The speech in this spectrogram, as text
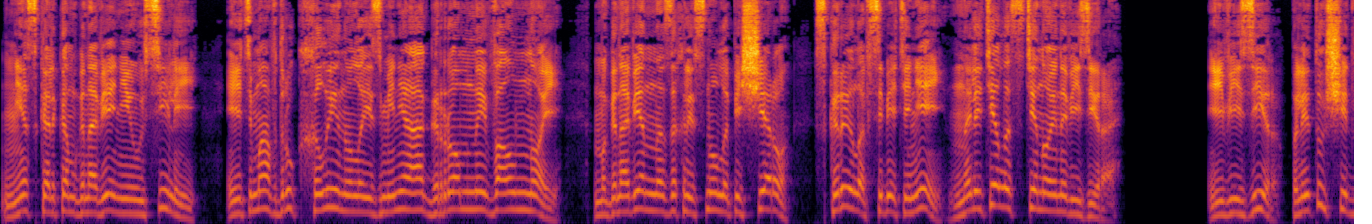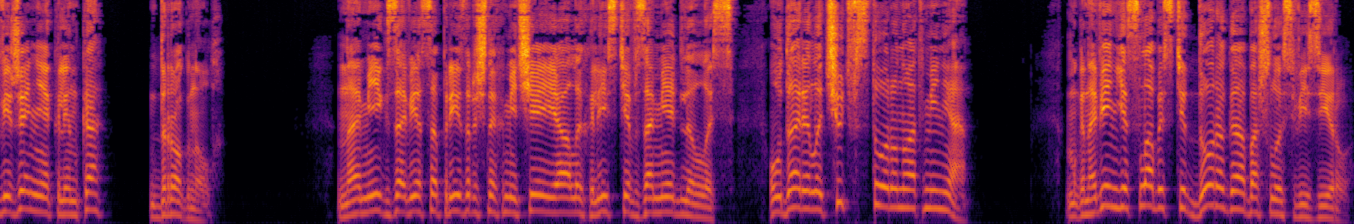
Несколько мгновений усилий, и тьма вдруг хлынула из меня огромной волной, мгновенно захлестнула пещеру, скрыла в себе теней, налетела стеной на визира. И визир, плетущий движение клинка, дрогнул. На миг завеса призрачных мечей и алых листьев замедлилась, ударила чуть в сторону от меня. Мгновенье слабости дорого обошлось визиру.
